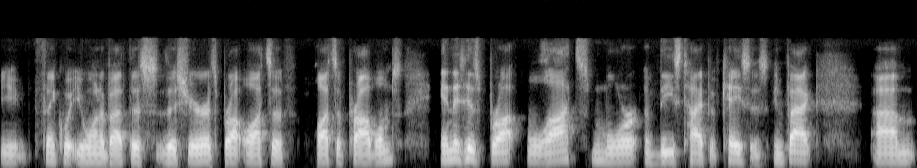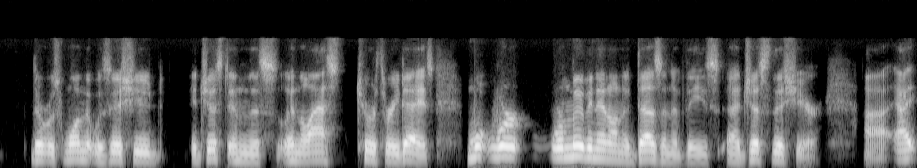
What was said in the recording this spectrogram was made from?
you think what you want about this this year. It's brought lots of lots of problems, and it has brought lots more of these type of cases. In fact, um, there was one that was issued just in this in the last two or three days. We're we're moving in on a dozen of these uh, just this year. Uh, I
